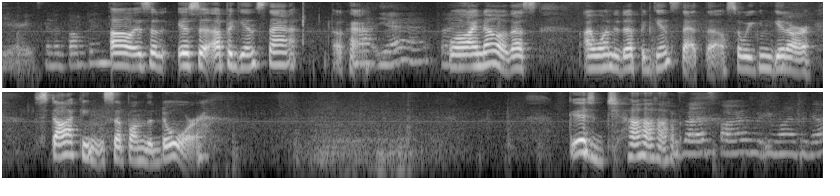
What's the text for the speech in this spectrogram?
here. It's gonna bump into. Oh, is it is it up against that? Okay. Not yet. Well, I know that's. I want it up against that though, so we can get our stockings up on the door. Good job. Is that as far as what you wanted to go?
